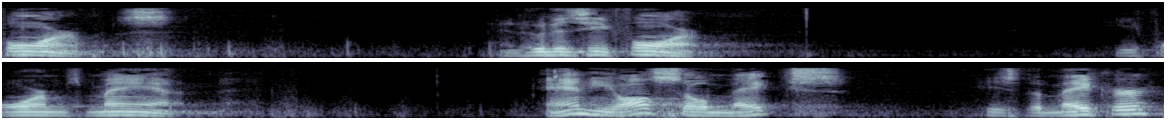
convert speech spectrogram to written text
forms. And who does he form? He forms man. And he also makes, he's the maker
